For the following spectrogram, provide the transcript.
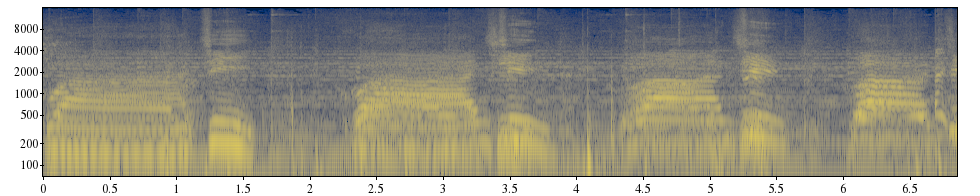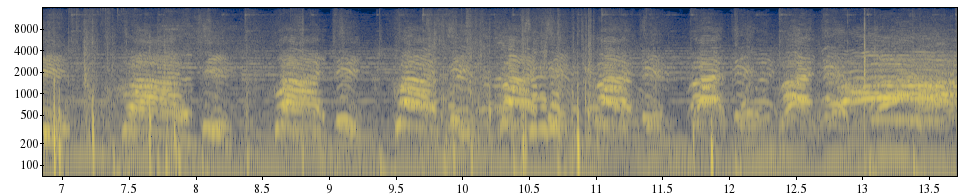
Juanchi, Juanchi, Juanchi, Juanchi, Juanchi, Juanchi, Juanchi, Juanchi, Juanchi, Juanchi, Juanchi. Hola a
